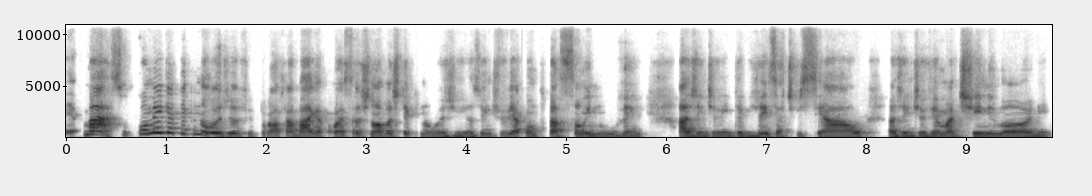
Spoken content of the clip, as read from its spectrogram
É, Márcio, como é que a tecnologia Vipro trabalha com essas novas tecnologias? A gente vê a computação em nuvem, a gente vê inteligência artificial, a gente vê machine learning,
